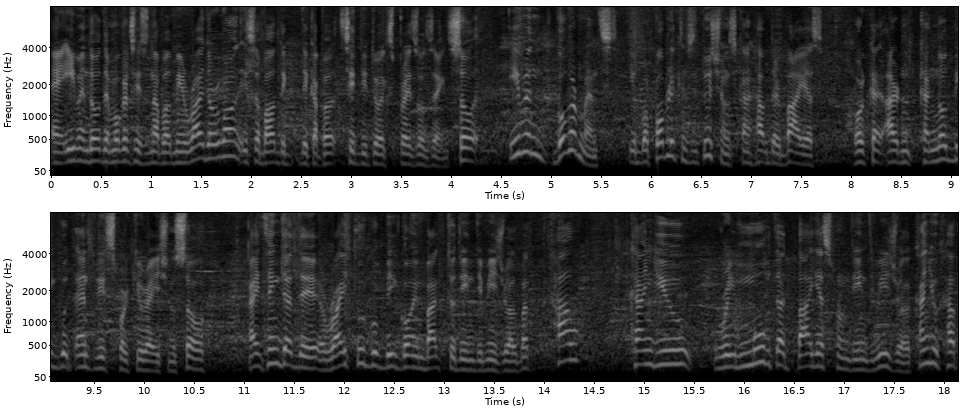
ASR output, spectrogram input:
And even though democracy is not about being right or wrong, it's about the, the capacity to express those things. So even governments, public institutions can have their bias or can, are, cannot be good entities for curation. So I think that the right tool would be going back to the individual. But how can you remove that bias from the individual? Can you have,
